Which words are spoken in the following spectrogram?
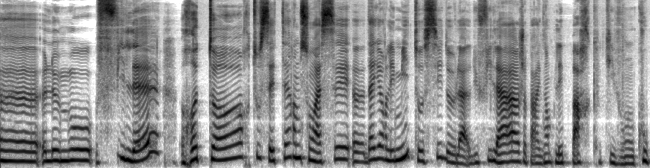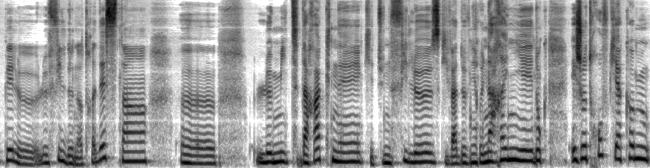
Euh, le mot filet, retors, tous ces termes sont assez. D'ailleurs, les mythes aussi de la, du filage, par exemple, les parcs qui vont couper le, le fil de notre destin, euh, le mythe d'Arachné, qui est une fileuse qui va devenir une araignée. Donc, et je trouve qu'il y a comme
